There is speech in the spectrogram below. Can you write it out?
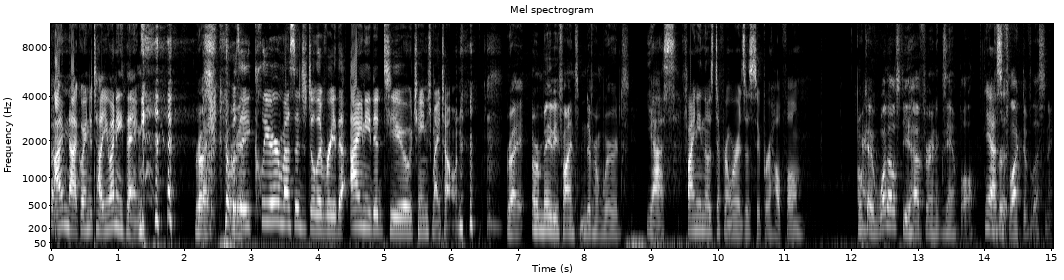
I'm not going to tell you anything. Right. it was a clear message delivery that I needed to change my tone. right. Or maybe find some different words. yes, finding those different words is super helpful. Okay, what else do you have for an example Yeah, so- reflective listening?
